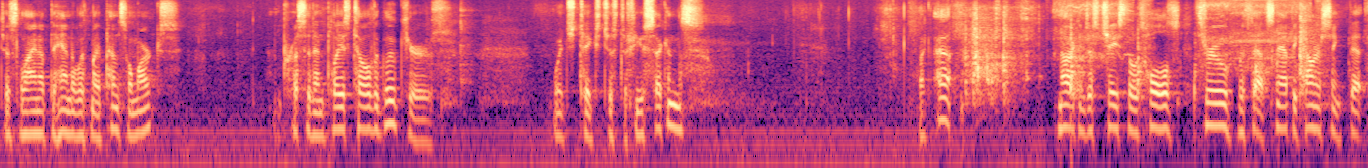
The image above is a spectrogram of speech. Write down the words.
Just line up the handle with my pencil marks and press it in place till the glue cures, which takes just a few seconds, like that. Now I can just chase those holes through with that snappy countersink bit.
